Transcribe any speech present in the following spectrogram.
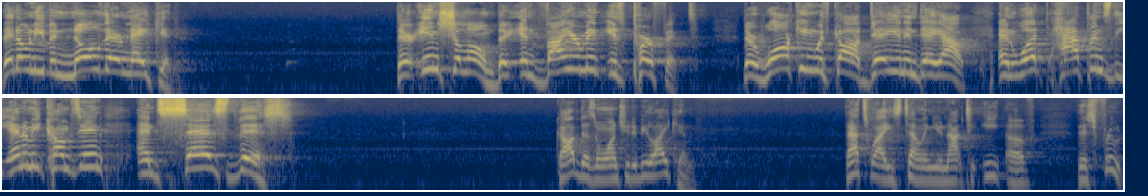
They don't even know they're naked. They're in shalom. The environment is perfect. They're walking with God day in and day out. And what happens? The enemy comes in and says this God doesn't want you to be like him. That's why he's telling you not to eat of this fruit.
